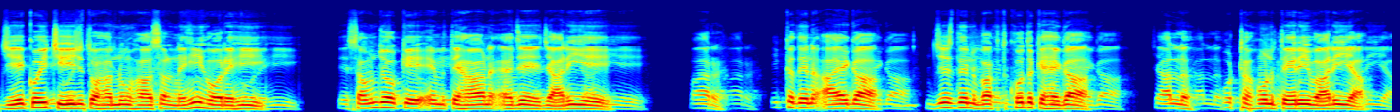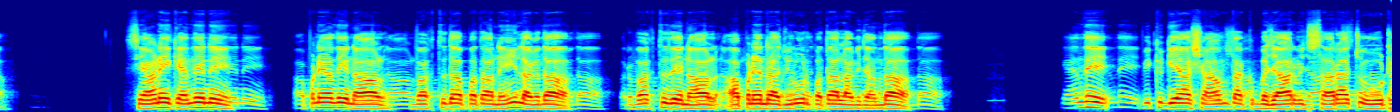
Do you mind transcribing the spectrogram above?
ਜੇ ਕੋਈ ਚੀਜ਼ ਤੁਹਾਨੂੰ ਹਾਸਲ ਨਹੀਂ ਹੋ ਰਹੀ, ਤੇ ਸਮਝੋ ਕਿ ਇਮਤਿਹਾਨ ਅਜੇ ਜਾਰੀ ਏ। ਪਰ ਇੱਕ ਦਿਨ ਆਏਗਾ, ਜਿਸ ਦਿਨ ਵਕਤ ਖੁਦ ਕਹੇਗਾ, ਚੱਲ, ਉੱਠ, ਹੁਣ ਤੇਰੀ ਵਾਰੀ ਆ। ਸਿਆਣੇ ਕਹਿੰਦੇ ਨੇ, ਆਪਣਿਆਂ ਦੇ ਨਾਲ ਵਕਤ ਦਾ ਪਤਾ ਨਹੀਂ ਲੱਗਦਾ, ਪਰ ਵਕਤ ਦੇ ਨਾਲ ਆਪਣਿਆਂ ਦਾ ਜ਼ਰੂਰ ਪਤਾ ਲੱਗ ਜਾਂਦਾ। ਕਹਿੰਦੇ, ਵਿਕ ਗਿਆ ਸ਼ਾਮ ਤੱਕ ਬਾਜ਼ਾਰ ਵਿੱਚ ਸਾਰਾ ਝੂਠ।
